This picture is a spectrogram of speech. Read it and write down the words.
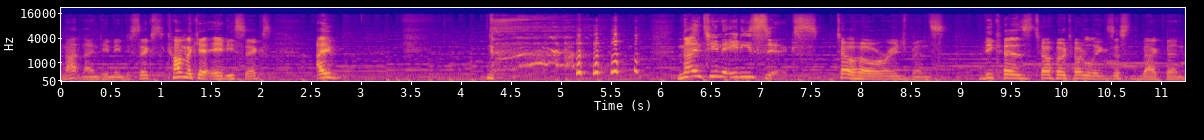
not 1986, Comiket 86. I, 1986 Touhou arrangements because Touhou totally existed back then.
